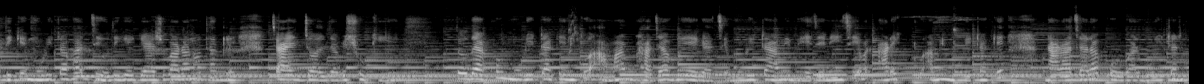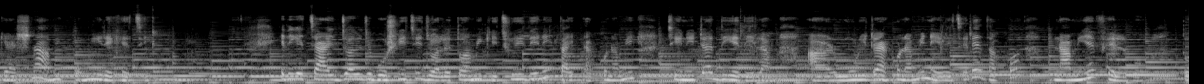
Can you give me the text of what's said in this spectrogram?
এদিকে মুড়িটা ভাজছি, ওদিকে গ্যাস বাড়ানো থাকলে চায়ের জল যাবে শুকিয়ে। তো দেখো মুড়িটা কিন্তু আমার ভাজা হয়ে গেছে। মুড়িটা আমি ভেজে নিয়েছি। এবার আরেকটু আমি মুড়িটাকে নাড়াচাড়া করব। আর মুড়িটার গ্যাস না আমি কমিয়ে রেখেছি। এদিকে চায়ের জল যে বসিয়েছি, জলে তো আমি কিছুই দিইনি, তাই এখন আমি চিনিটা দিয়ে দিলাম। আর মুড়িটা এখন আমি নেড়ে চেড়ে দেখো নামিয়ে ফেলব। তো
